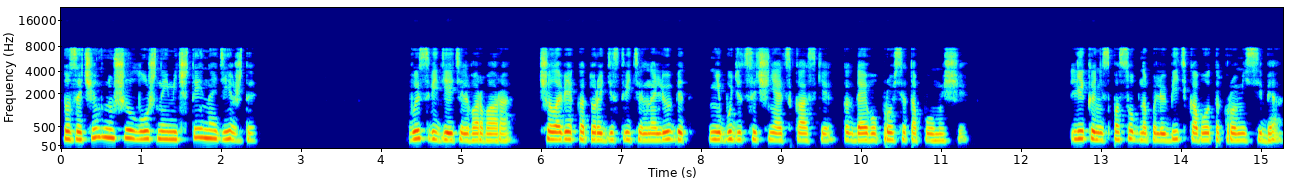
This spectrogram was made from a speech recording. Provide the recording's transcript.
то зачем внушил ложные мечты и надежды? Вы свидетель, Варвара. Человек, который действительно любит, не будет сочинять сказки, когда его просят о помощи. Лика не способна полюбить кого-то, кроме себя.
